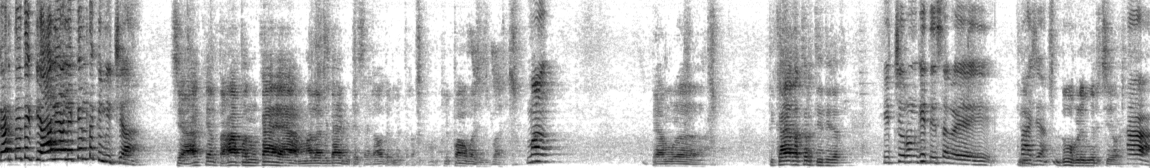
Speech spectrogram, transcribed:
करते ते की आले आले केलं की मी चहा? चहा केलता हा पण काय हा, मला बी डायबिटीस आहे राहू दे मित्रांनो. आपली पावभाजीच भारी मग? त्यामुळं ती काय आता करते त्याच्यात ही चिरून घेते सगळे भाज्या. ढोबळी मिरची एवढी हा.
